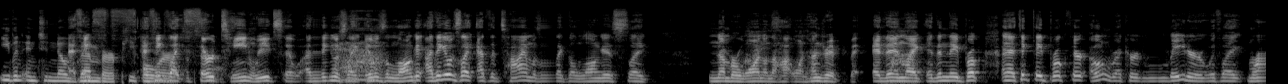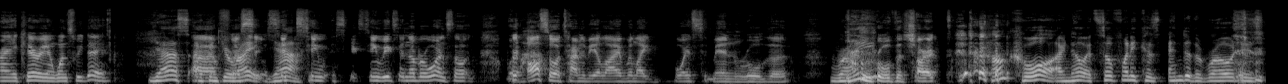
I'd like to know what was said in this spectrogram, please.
even into I think, November. people I think were like obsessed. 13 weeks. I think it was like it was the longest. I think it was like at the time was like the longest like number one on the Hot 100. And then like and then they broke and I think they broke their own record later with like Mariah Carey and One Sweet Day. Yes, I uh, think you're right. si- Yeah. 16, 16 weeks at number one. So, but also a time to be alive when like Boyz II Men ruled the Right? ruled the chart. How cool. I know. It's so funny because End of the Road is,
